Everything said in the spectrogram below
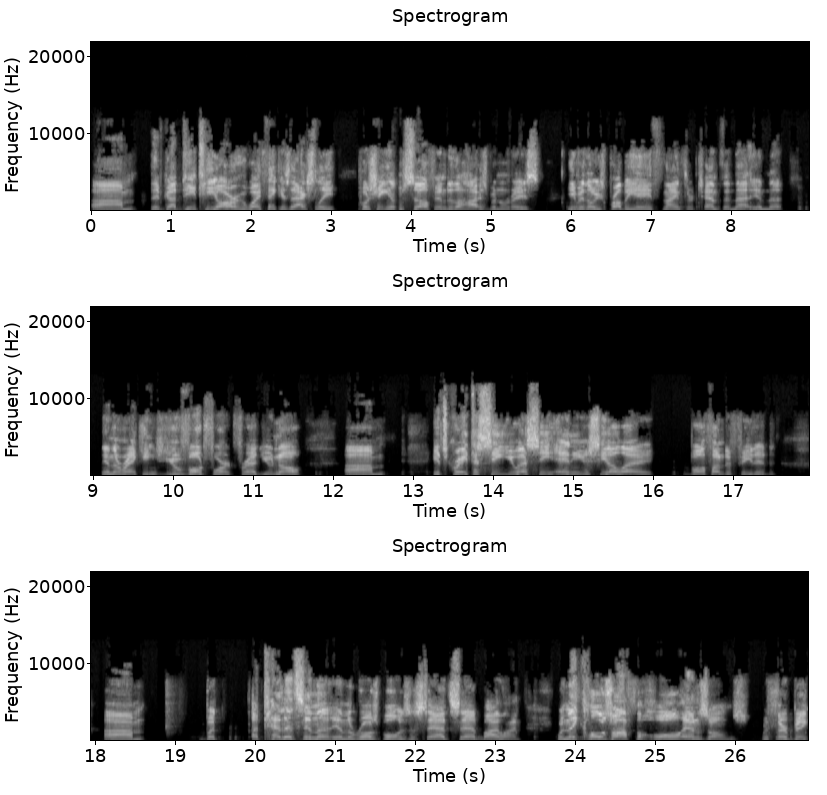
Um, they've got DTR, who I think is actually pushing himself into the Heisman race, even though he's probably eighth, ninth, or tenth in that in the in the rankings. You vote for it, Fred. You know. Um, it's great to see USC and UCLA both undefeated. Um, attendance in the in the Rose Bowl is a sad, sad byline. When they close off the whole end zones with their big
